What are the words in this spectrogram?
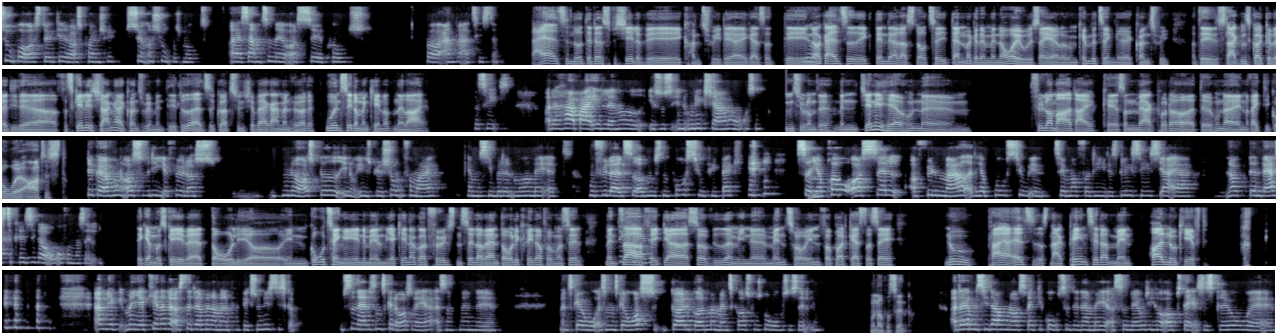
Super også dygtig, og også country. Synger super smukt. Og er samtidig med også øh, coach for andre artister. Der er altid noget det der specielle ved country der, ikke? Altså, det er jo. nok altid ikke den der, der slår til i Danmark og dem, men over i USA er der jo en kæmpe ting uh, country. Og det slags godt kan være de der forskellige genrer af country, men det lyder altid godt, synes jeg, hver gang man hører det, uanset om man kender den eller ej. Præcis. Og der har bare et eller andet, jeg synes, en unik charme over sig. Ingen tvivl om det. Men Jenny her, hun øh, fylder meget af dig, kan jeg sådan mærke på dig, og at øh, hun er en rigtig god øh, artist. Det gør hun også, fordi jeg føler også, hun er også blevet en inspiration for mig, kan man sige på den måde med, at hun fylder altid op med sådan en positiv feedback. Så mm. jeg prøver også selv at fylde meget af det her positivt ind til mig, fordi det skal lige siges, jeg er nok den værste kritiker over for mig selv. Det kan måske være dårligt og en god ting indimellem. Jeg kender godt følelsen selv at være en dårlig kritiker for mig selv, men det der fik jeg så videre af min øh, mentor inden for podcast, og sagde, nu plejer jeg altid at snakke pænt til dig, men hold nu kæft. Jamen, jeg, men jeg kender det også det der med, når man er perfektionistisk, og sådan er det, sådan skal det også være. Altså, man, øh, man, skal jo, altså, man skal jo også gøre det godt, men man skal også huske at rose sig selv. 100 procent. Og der kan man sige, der er hun også rigtig god til det der med at så lave de her opslag, så skrive, øh,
